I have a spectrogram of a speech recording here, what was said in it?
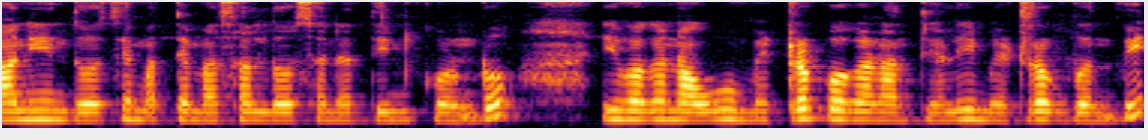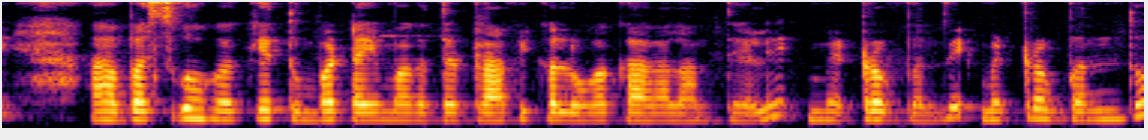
ಆನಿಯನ್ ದೋಸೆ ಮತ್ತು ಮಸಾಲೆ ದೋಸೆನ ತಿಂದ್ಕೊಂಡು ಇವಾಗ ನಾವು ಮೆಟ್ರೋಗೆ ಹೋಗೋಣ ಅಂಥೇಳಿ ಮೆಟ್ರೋಗೆ ಬಂದ್ವಿ. ಬಸ್ಗೆ ಹೋಗೋಕ್ಕೆ ತುಂಬ ಟೈಮ್ ಆಗುತ್ತೆ, ಟ್ರಾಫಿಕಲ್ಲಿ ಹೋಗೋಕ್ಕಾಗಲ್ಲ ಅಂಥೇಳಿ ಮೆಟ್ರೋಗೆ ಬಂದ್ವಿ. ಮೆಟ್ರೋಗೆ ಬಂದು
